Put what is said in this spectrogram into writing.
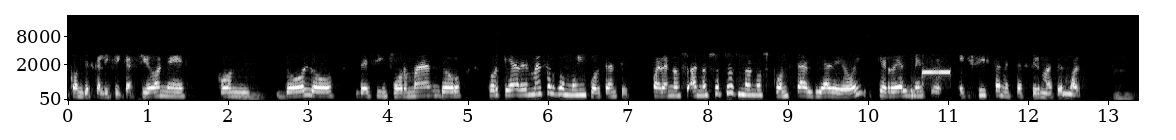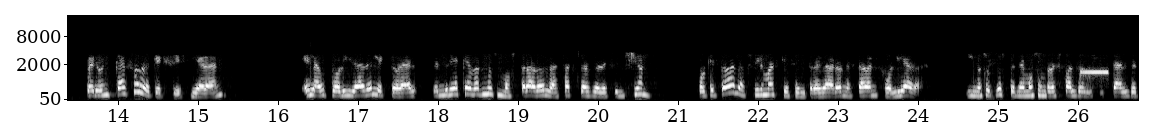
con descalificaciones, con dolo, desinformando, porque además algo muy importante, para nos, a nosotros no nos consta al día de hoy que realmente existan estas firmas de muerte. Pero en caso de que existieran, la autoridad electoral tendría que habernos mostrado las actas de defunción, porque todas las firmas que se entregaron estaban foliadas y nosotros tenemos un respaldo digital de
